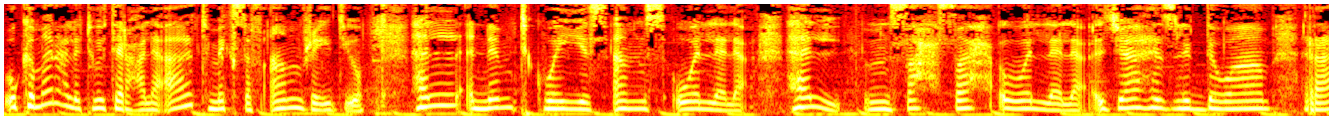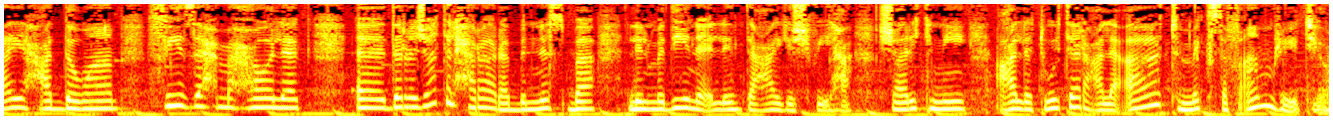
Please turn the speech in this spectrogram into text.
وكمان على تويتر على at Mix FM Radio. هل نمت كويس أمس ولا لا؟ هل مصحصح ولا لا؟ جاهز للدوام؟ رايح على الدوام؟ في زحمة حولك؟ آه، درجات الحرارة بالنسبة بالنسبة للمدينة اللي انت عايش فيها. شاركني على تويتر على at Mix FM Radio.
